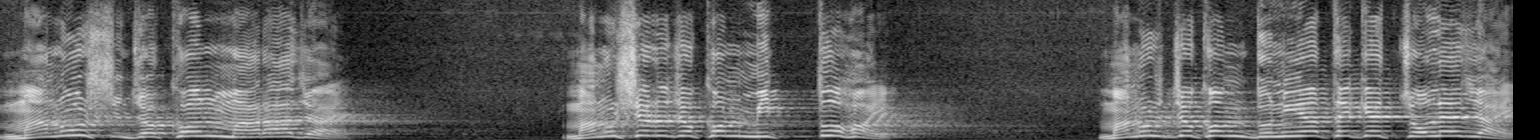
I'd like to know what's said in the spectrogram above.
মানুষ যখন মারা যায়, মানুষের যখন মৃত্যু হয় মানুষ যখন দুনিয়া থেকে চলে যায়,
